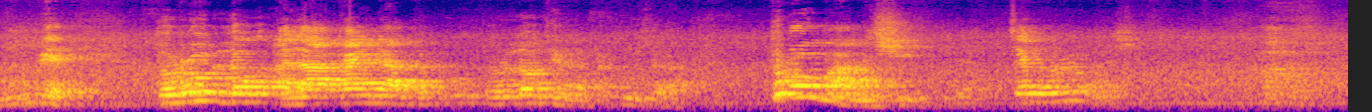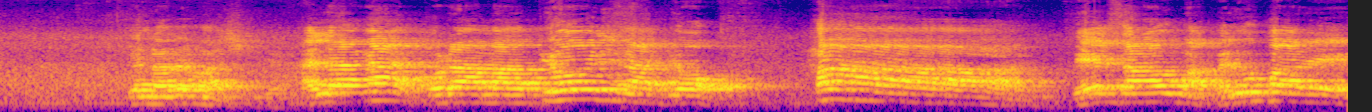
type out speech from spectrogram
ဘူးတဲ့သူတို့လုံးအလားခိုင်းတာတခုသူတို့လုံးတင်တာတခုဆိုတာသူတို့မှမရှိဘူးကျွန်တော်တို့မှရှိကျွန်တော်တို့မှရှိတယ်အလားကကုရ်အာန်မှာပြောနေတာပြောဟာဘယ်စာအုပ်မှာဘယ်လိုပါတယ်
